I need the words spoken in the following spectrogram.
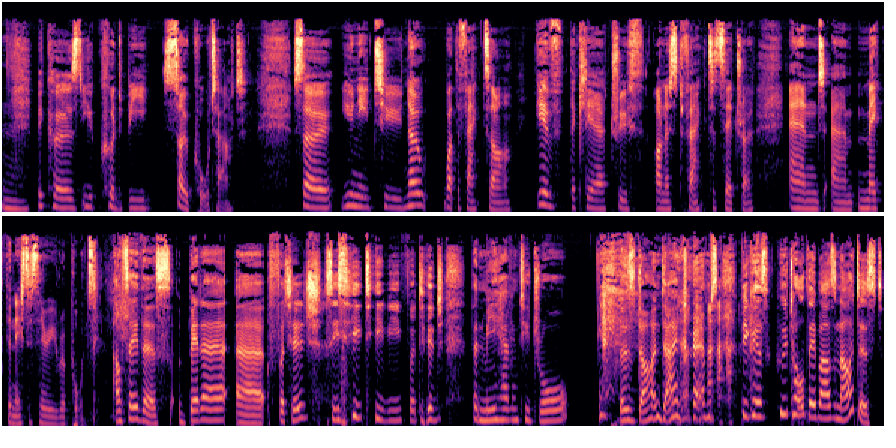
Mm. Because you could be so caught out. So you need to know what the facts are, give the clear truth, honest facts, etc., and um, make the necessary reports. I'll say this: better uh, footage, CCTV footage, than me having to draw those darn diagrams because who told them I was an artist?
